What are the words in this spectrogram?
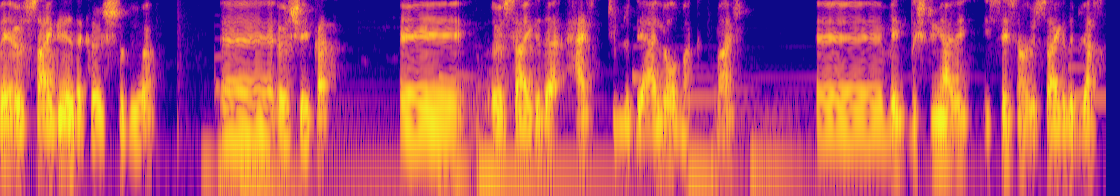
ve öz saygıyla da karıştırılıyor e, öz şefkat. E, öz saygıda her türlü değerli olmak var. E, ve dış dünyayla istersen öz saygıda biraz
